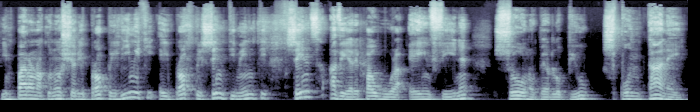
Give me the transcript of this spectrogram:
imparano a conoscere i propri limiti e i propri sentimenti senza avere paura e infine sono per lo più spontanei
